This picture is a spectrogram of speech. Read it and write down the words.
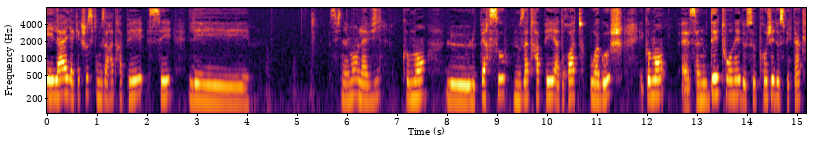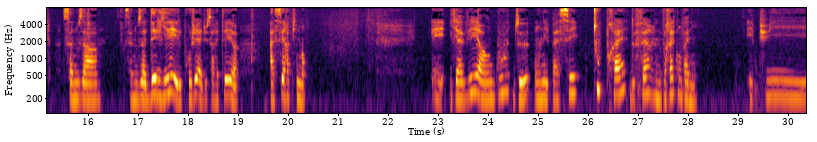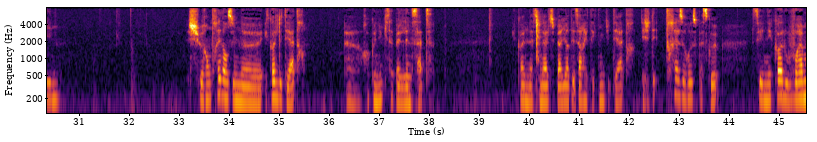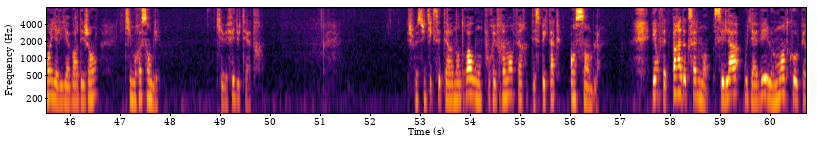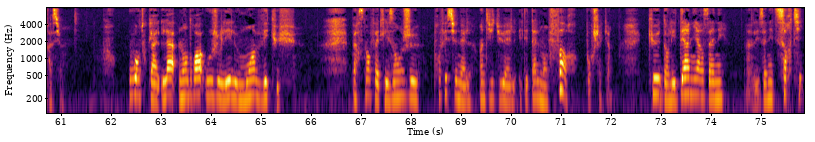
Et là, il y a quelque chose qui nous a rattrapés, c'est les. Finalement la vie. Comment le, perso nous attrapait à droite ou à gauche et comment euh, ça nous détournait de ce projet de spectacle. Ça nous a, ça nous a déliés et le projet a dû s'arrêter euh, assez rapidement. Et il y avait un goût de. On est passé tout près de faire une vraie compagnie. Et puis, je suis rentrée dans une euh, école de théâtre euh, reconnue qui s'appelle l'ENSAT, École nationale supérieure des arts et techniques du théâtre. Et j'étais très heureuse parce que c'est une école où vraiment il allait y avoir des gens qui me ressemblaient, qui avaient fait du théâtre je me suis dit que c'était un endroit où on pourrait vraiment faire des spectacles ensemble. Et en fait, paradoxalement, c'est là où il y avait le moins de coopération. Ou en tout cas, là, l'endroit où je l'ai le moins vécu. Parce qu'en fait, les enjeux professionnels, individuels étaient tellement forts pour chacun que dans les dernières années, hein, les années de sortie,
